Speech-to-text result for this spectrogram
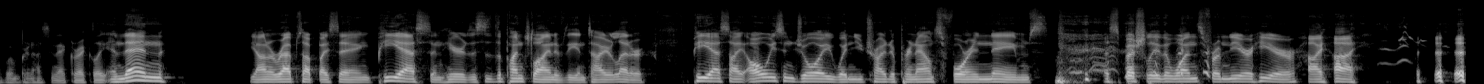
if I'm pronouncing that correctly. And then Yana wraps up by saying, "P.S." And here, this is the punchline of the entire letter. P.S. I always enjoy when you try to pronounce foreign names, especially the ones from near here. Hi, hi.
